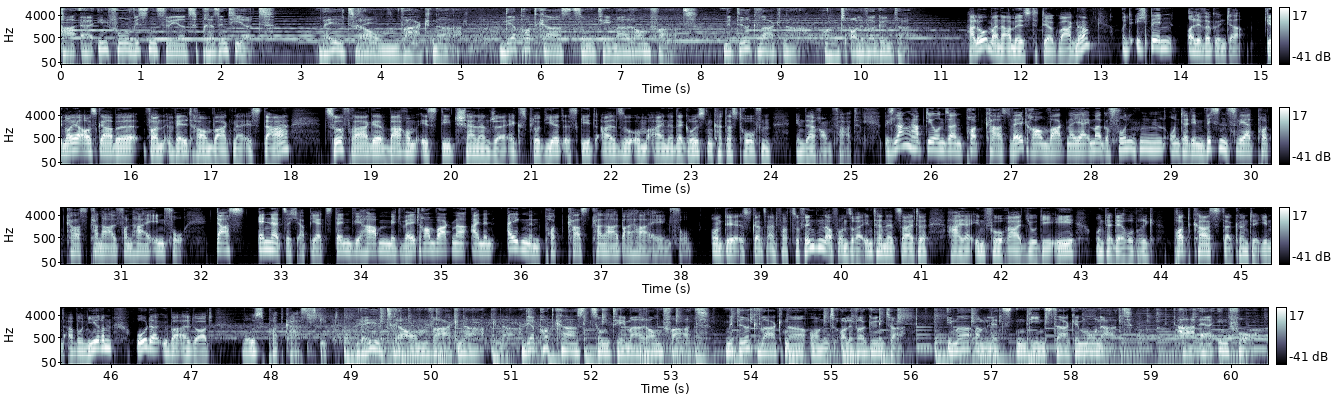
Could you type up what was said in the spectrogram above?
HR Info Wissenswert präsentiert Weltraum Wagner. Der Podcast zum Thema Raumfahrt mit Dirk Wagner und Oliver Günther. Hallo, mein Name ist Dirk Wagner. Und ich bin Oliver Günther. Die neue Ausgabe von Weltraum Wagner ist da. Zur Frage, warum ist die Challenger explodiert? Es geht also um eine der größten Katastrophen in der Raumfahrt. Bislang habt ihr unseren Podcast Weltraum Wagner ja immer gefunden unter dem Wissenswert Podcast Kanal von HR Info. Das ändert sich ab jetzt, denn wir haben mit Weltraum Wagner einen eigenen Podcast Kanal bei HR Info. Und der ist ganz einfach zu finden auf unserer Internetseite hrinforadio.de unter der Rubrik Podcasts. Da könnt ihr ihn abonnieren oder überall dort, wo es Podcasts gibt. Weltraum Wagner. Der Podcast zum Thema Raumfahrt mit Dirk Wagner und Oliver Günther. Immer am letzten Dienstag im Monat. HR Info.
